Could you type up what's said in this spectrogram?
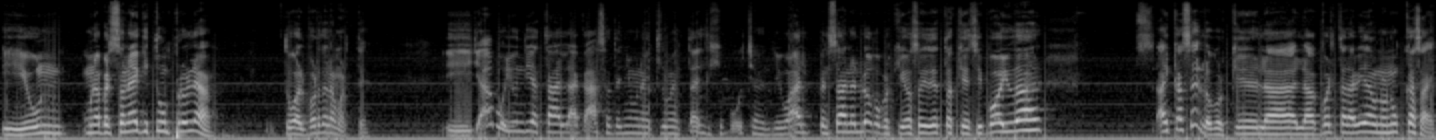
y un- una persona X tuvo un problema, estuvo al borde de la muerte. Y ya, pues yo un día estaba en la casa, tenía una instrumental, dije, pucha, igual pensaba en el loco, porque yo soy de estos que si puedo ayudar, hay que hacerlo, porque la, la vuelta a la vida uno nunca sabe.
